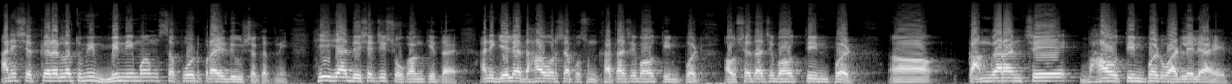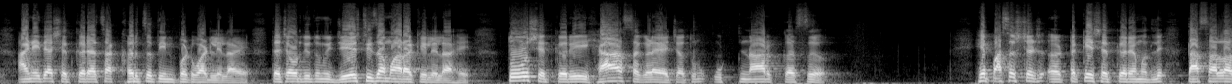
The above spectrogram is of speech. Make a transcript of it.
आणि शेतकऱ्याला तुम्ही मिनिमम सपोर्ट प्राईस देऊ शकत नाही. ही ह्या देशाची शोकांकित आहे. आणि गेल्या दहा वर्षापासून खताचे भाव तीन पट औषधाचे भाव तीन पट कामगारांचे भाव तीनपट वाढलेले आहेत. आणि त्या शेतकऱ्याचा खर्च तीनपट वाढलेला आहे. त्याच्यावरती तुम्ही जीएसटीचा मारा केलेला आहे. तो शेतकरी ह्या सगळ्या याच्यातून उठणार कसं? हे पासष्ट टक्के शेतकऱ्यामधले तासाला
